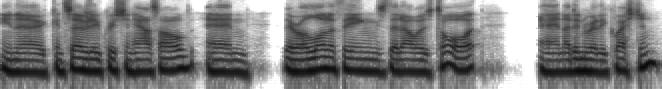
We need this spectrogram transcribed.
in a conservative Christian household and there were a lot of things that I was taught and I didn't really question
